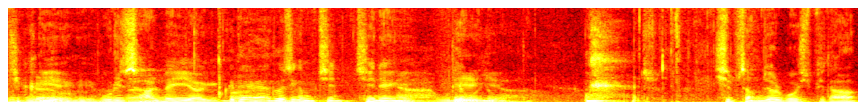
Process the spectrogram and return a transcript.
지금 우리 얘기, 우리 삶의 이야기 그대로 지금 진, 진행이 야, 우리 되고 있는 얘기야. 겁니다. 13절 보십시다.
